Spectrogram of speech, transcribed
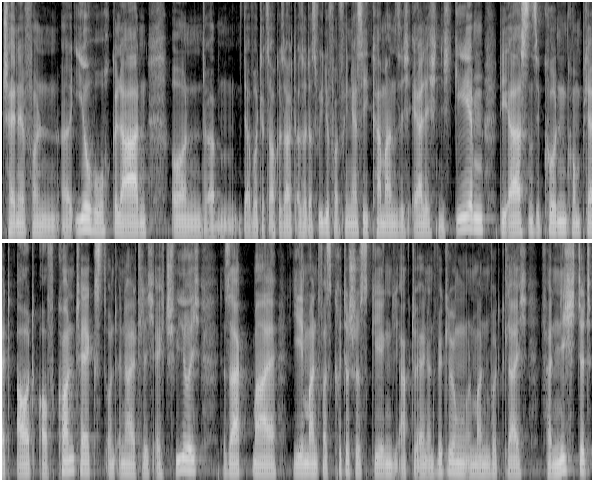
Channel von äh, ihr hochgeladen. Und ähm, da wird jetzt auch gesagt, also das Video von Finessi kann man sich ehrlich nicht geben. Die ersten Sekunden komplett out of context und inhaltlich echt schwierig. Da sagt mal jemand was Kritisches gegen die aktuellen Entwicklungen und man wird gleich vernichtet.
